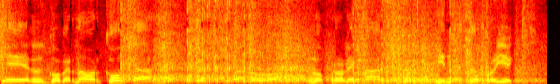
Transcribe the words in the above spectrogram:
que el gobernador Costa resuelva los problemas y nuestros proyectos.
